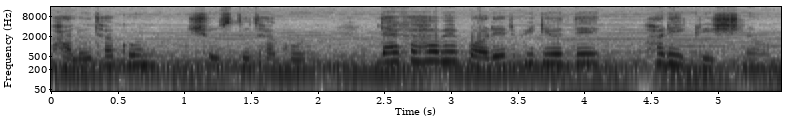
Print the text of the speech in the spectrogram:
ভালো থাকুন, সুস্থ থাকুন। দেখা হবে পরের ভিডিওতে। হরে কৃষ্ণ।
